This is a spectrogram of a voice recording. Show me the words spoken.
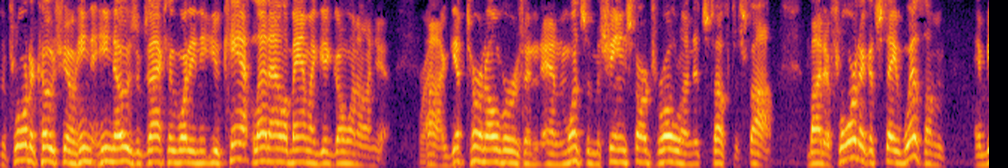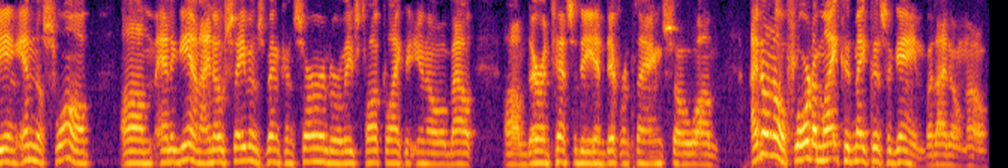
the Florida coach. You know he he knows exactly what he needs. You can't let Alabama get going on you. Right. Uh, get turnovers, and and once the machine starts rolling, it's tough to stop. But if Florida could stay with them and being in the swamp. Um, and again, I know Saban's been concerned, or at least talked like it, you know, about um, their intensity and different things. So um, I don't know. Florida might could make this a game, but I don't know.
